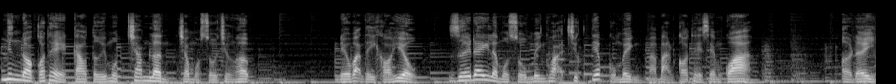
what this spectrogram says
nhưng nó có thể cao tới 100 lần trong một số trường hợp. Nếu bạn thấy khó hiểu, dưới đây là một số minh họa trực tiếp của mình mà bạn có thể xem qua. Ở đây,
